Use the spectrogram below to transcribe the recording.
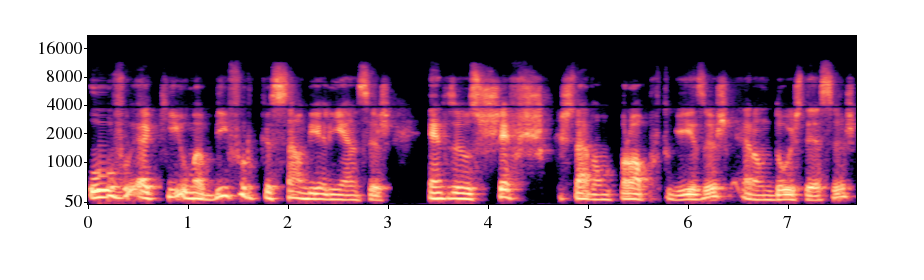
houve aqui uma bifurcação de alianças entre os chefes que estavam pró-portugueses, eram dois desses,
